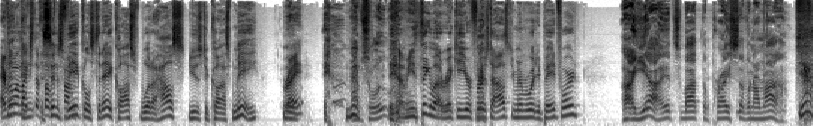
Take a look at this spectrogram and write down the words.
Everyone And- likes to focus since on vehicles today cost what a house used to cost me, right. Absolutely. I mean, you think about it, Ricky. Your first house. Do you remember what you paid for it? Uh, yeah, it's about the price of an Armada. Yeah.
